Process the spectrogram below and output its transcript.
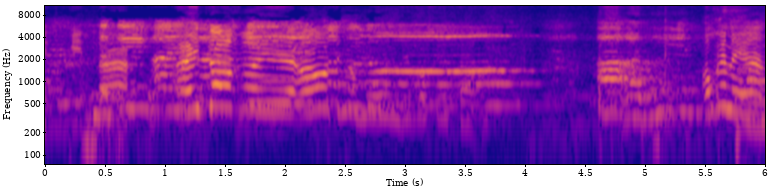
hindi kita. Ay, ito ako. Oo, oh, tingnan mo. Hindi ba kita? Okay na yan.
